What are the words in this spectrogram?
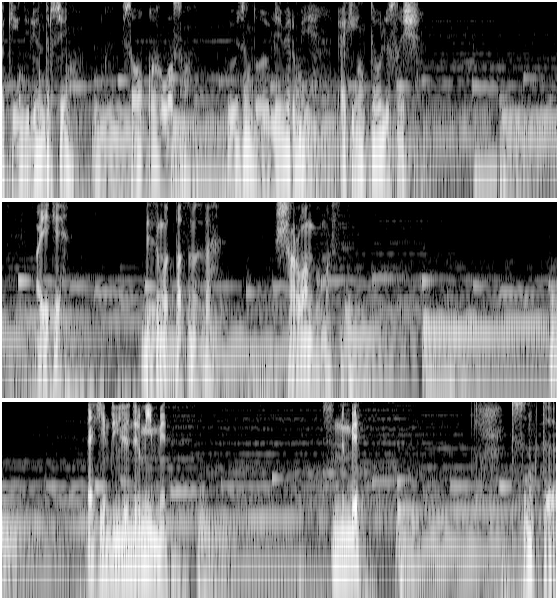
Әкеңді үйлендірсең сауыққа қаласың. Өзіңді ойлай бермей әкеңді де ойласайшы. Айеке біздің отбасымызда шаруаң болмасын. Әкемді үйлендірмеймін мен. Түсіндің бе? Түсінікті.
